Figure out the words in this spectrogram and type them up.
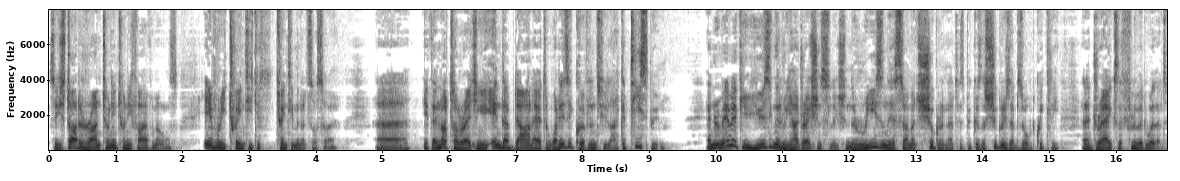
So you start at around 20, 25 mils every 20 to 20 minutes or so. Uh, if they're not tolerating, you end up down at what is equivalent to like a teaspoon. And remember, if you're using the rehydration solution, the reason there's so much sugar in it is because the sugar is absorbed quickly and it drags the fluid with it.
